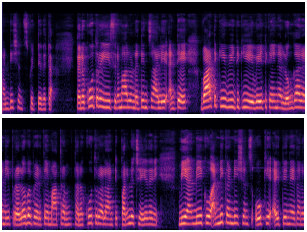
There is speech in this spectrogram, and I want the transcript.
కండిషన్స్ పెట్టేదట. తన కూతురు ఈ సినిమాలో నటించాలి అంటే వాటికి వీటికి వేటికైనా లొంగాలని ప్రలోభ పెడితే మాత్రం తన కూతురు అలాంటి పనులు చేయదని. మీ మీకు అన్ని కండిషన్స్ ఓకే అయితేనే తన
